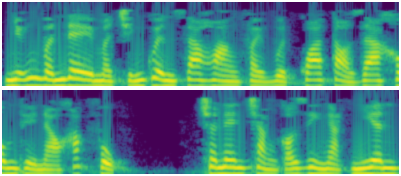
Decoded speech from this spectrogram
những vấn đề mà chính quyền Sa Hoàng phải vượt qua tỏ ra không thể nào khắc phục. Cho nên chẳng có gì ngạc nhiên,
